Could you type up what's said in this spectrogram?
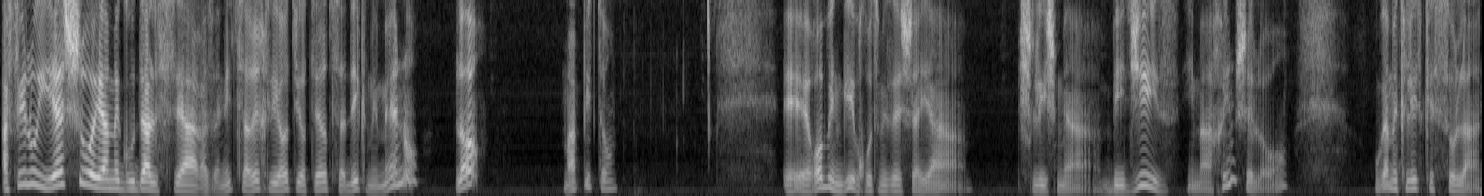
אפילו ישו היה מגודל שיער, אז אני צריך להיות יותר צדיק ממנו? לא. מה פתאום? אה, רובין גיב, חוץ מזה שהיה שליש מהבי ג'יז עם האחים שלו, הוא גם הקליט כסולן,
